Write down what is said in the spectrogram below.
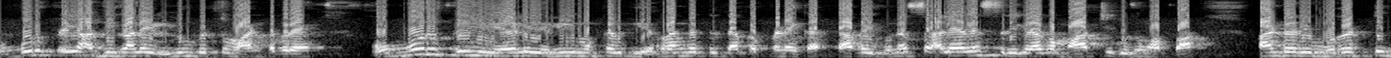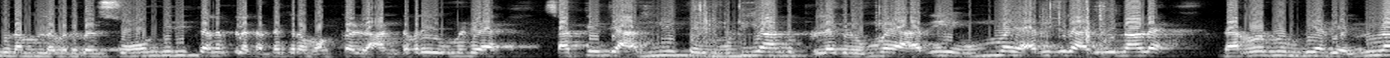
ஒவ்வொரு பிள்ளைகளும் அதிகாலை எழும்பட்டும் ஆண்டவரை. ஒவ்வொரு பிள்ளையும் ஏழை எளிய மக்களுக்கு இறங்கத்து தகப்பனை கர்த்தாவை குணசாலையான ஸ்திரீகளாக மாற்றி கொடுங்கப்பா. ஆண்டவரை முரட்டு குணம் உள்ளவர்கள் சோம்பேறித்தனத்துல கட்டுக்கிற மக்கள் ஆண்டவரை உம்முடைய சத்தியத்தை அறியத்தை முடியாத பிள்ளைகள் உண்மை அறிய உண்மை அறிகிற அறிவினால தர்மம் முடியாது. எல்லா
